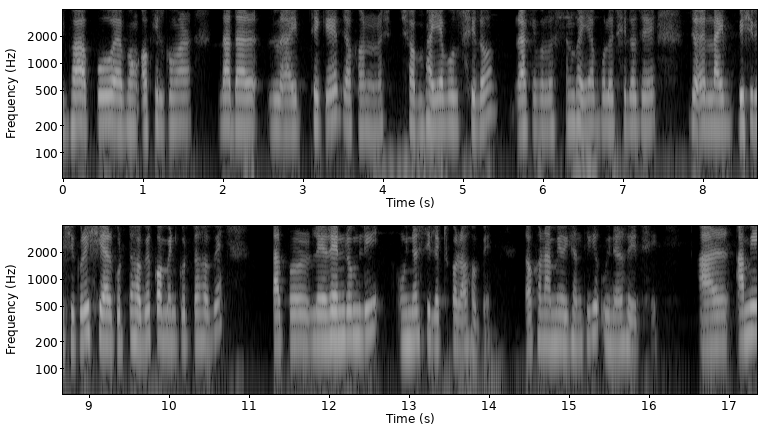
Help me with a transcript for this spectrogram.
ইভা আপু এবং অখিল কুমার দাদার লাইভ থেকে যখন সব ভাইয়া বলছিল, রাকিবুল হাসান ভাইয়া বলেছিল যে লাইভ বেশি বেশি করে শেয়ার করতে হবে, কমেন্ট করতে হবে। তারপর র্যান্ডমলি উইনার সিলেক্ট করা হবে। তখন আমি ওইখান থেকে উইনার হয়েছি। আর আমি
